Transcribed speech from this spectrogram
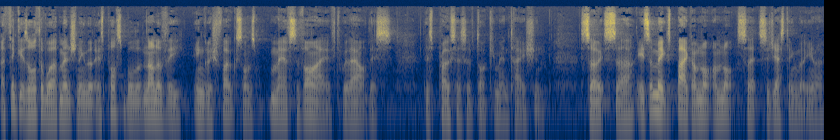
I think it's also worth mentioning that it's possible that none of the English folk songs may have survived without this this process of documentation. So it's uh, it's a mixed bag. I'm not I'm not su- suggesting that you know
